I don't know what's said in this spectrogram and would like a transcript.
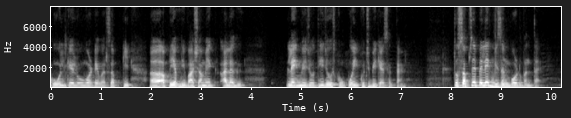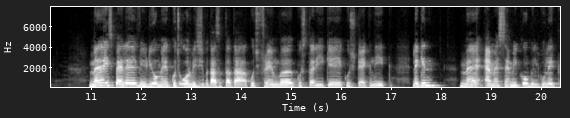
गोल कह लो वॉट एवर सबकी अपनी अपनी भाषा में एक अलग लैंग्वेज होती है, जो उसको कोई कुछ भी कह सकता है। तो सबसे पहले एक विज़न बोर्ड बनता है। मैं इस पहले वीडियो में कुछ और भी चीज़ बता सकता था, कुछ फ्रेमवर्क कुछ तरीके, कुछ टेक्निक लेकिन मैं एम e को बिल्कुल एक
